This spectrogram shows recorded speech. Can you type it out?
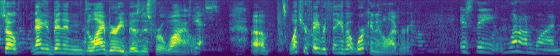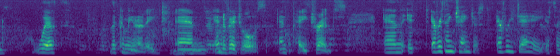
So now you've been in the library business for a while. Yes. Uh, what's your favorite thing about working in a library? is the one-on-one with the community and individuals and patrons and it everything changes every day it's a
